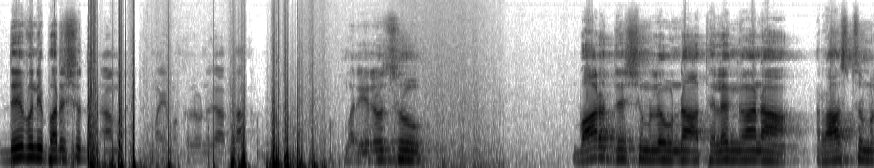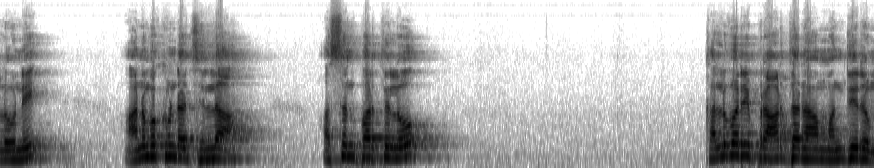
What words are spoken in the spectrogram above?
దేవుని పరిశుద్ధ నామానికి మహిమ గాక. మరి ఈరోజు భారతదేశంలో ఉన్న తెలంగాణ రాష్ట్రంలోని హనుమకొండ జిల్లా అసన్పర్తిలో కల్వరి ప్రార్థన మందిరం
